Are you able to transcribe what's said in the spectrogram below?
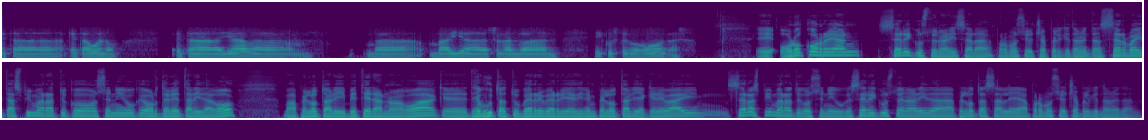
eta, eta, bueno, eta, ja, ba, ba, ba ia zelandoan ikusteko gogotaz. E, orokorrean, zer ikusten ari zara, promozio txapelketa honetan, zerbait azpimarratuko zeniguke hor denetari dago, ba, pelotari veteranoagoak, e, debutatu berri berriak diren pelotariak ere bai, zer azpimarratuko zeniguke, zer ikusten ari da pelota zalea promozio txapelketa honetan?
